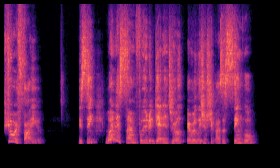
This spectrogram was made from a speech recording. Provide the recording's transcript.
purify you. You see, when it's time for you to get into a relationship as a single,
